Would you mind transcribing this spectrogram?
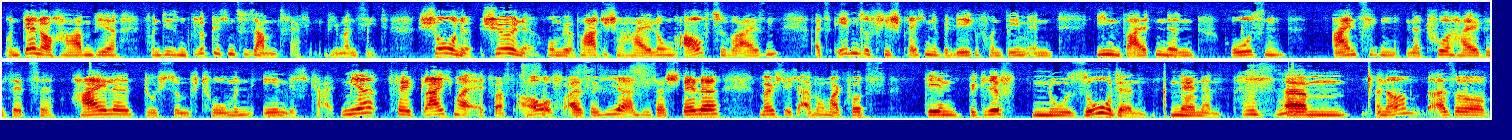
Und dennoch haben wir von diesem glücklichen Zusammentreffen, wie man sieht, schone, schöne homöopathische Heilungen aufzuweisen, als ebenso viel sprechende Belege von dem in ihnen waltenden großen einzigen Naturheilgesetze heile durch Symptomen Ähnlichkeit. Mir fällt gleich mal etwas auf. Also hier an dieser Stelle möchte ich einfach mal kurz den Begriff Nosoden nennen. Mhm. Ähm, ne? Also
